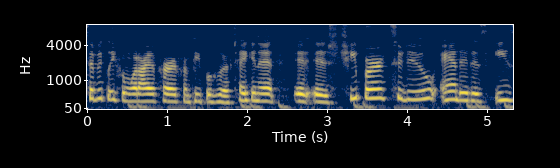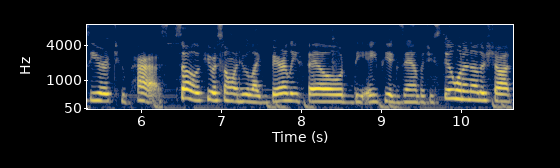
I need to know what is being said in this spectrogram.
Typically, from what I have heard from people who have taken it, it is cheaper to do and it is easier to pass. So if you are someone who like barely failed the AP exam, but you still want another shot,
